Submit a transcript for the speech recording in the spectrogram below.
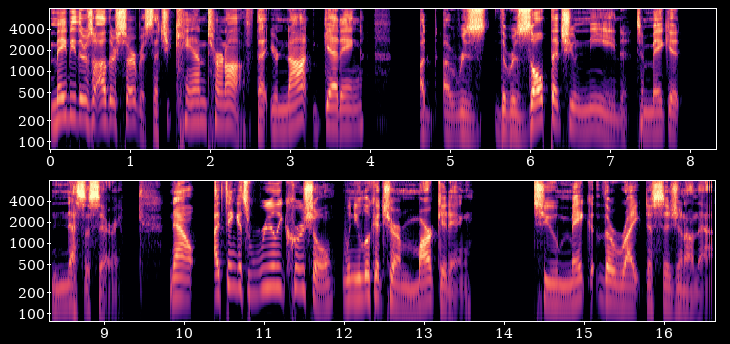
maybe there's other service that you can turn off that you're not getting a, a res- the result that you need to make it necessary. Now, I think it's really crucial when you look at your marketing to make the right decision on that.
